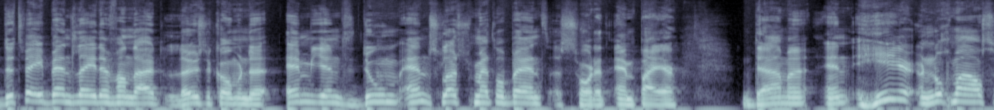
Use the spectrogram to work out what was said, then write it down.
de twee bandleden van de uit Leuzen komende ambient, doom en sludge metal band Sworded Empire... Dame en heer, nogmaals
